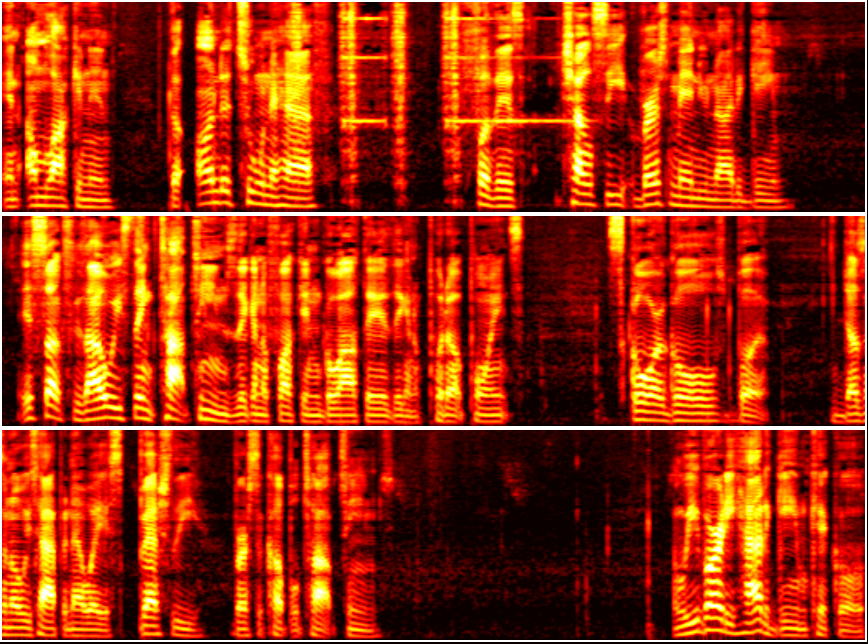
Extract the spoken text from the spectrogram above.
And I'm locking in the under 2.5 for this Chelsea versus Man United game. It sucks because I always think top teams, they're going to fucking go out there, they're going to put up points, score goals, but it doesn't always happen that way, especially versus a couple top teams. And we've already had a game kickoff.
